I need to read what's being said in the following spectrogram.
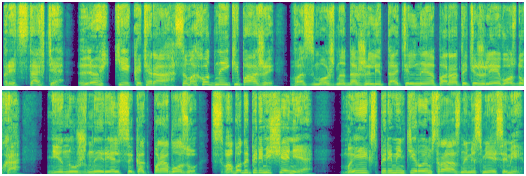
Представьте, легкие катера, самоходные экипажи, возможно, даже летательные аппараты тяжелее воздуха. Не нужны рельсы, как паровозу. Свобода перемещения. Мы экспериментируем с разными смесями.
